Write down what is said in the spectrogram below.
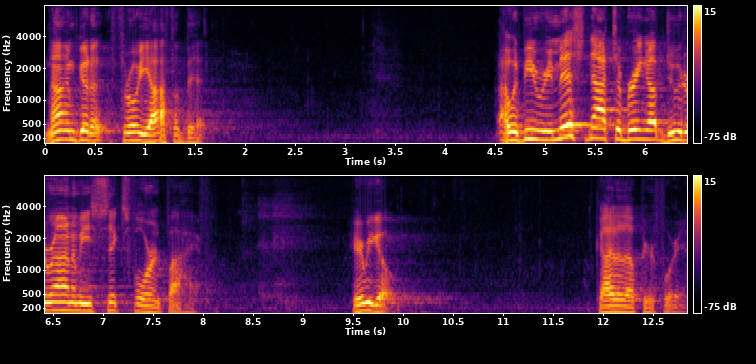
Now I'm going to throw you off a bit. I would be remiss not to bring up Deuteronomy 6, 4, and 5. Here we go. Got it up here for you.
